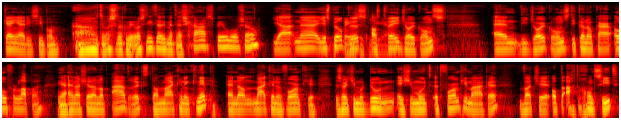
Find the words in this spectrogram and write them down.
Ken jij die, Simon? Oh, wat was het ook weer? Was het niet dat hij met een schaar speelde of zo? Ja, nee, je speelt dus als twee Joy-Cons. En die Joy-Cons die kunnen elkaar overlappen. Ja. En als je dan op A drukt, dan maak je een knip en dan maak je een vormpje. Dus wat je moet doen, is je moet het vormpje maken wat je op de achtergrond ziet.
